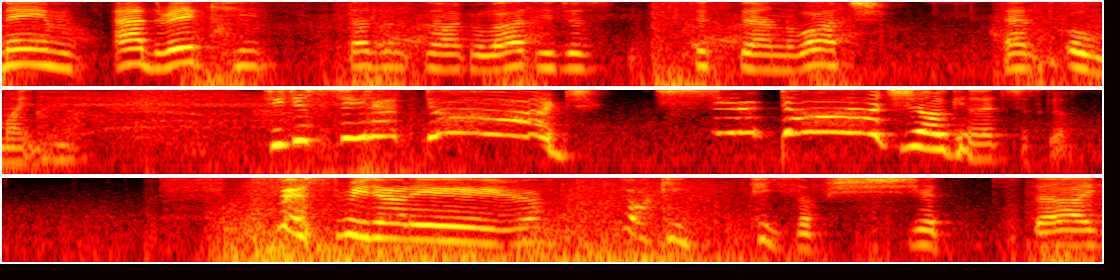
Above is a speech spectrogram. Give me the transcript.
named Adric. He doesn't talk a lot, he just sits there and watch. And oh my Did you see that dodge? See that dodge? Okay, let's just go. Fist me, daddy! You fucking piece of shit. Just die.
